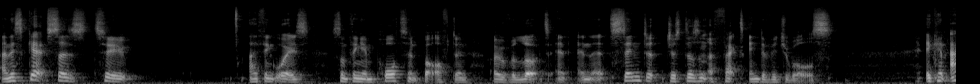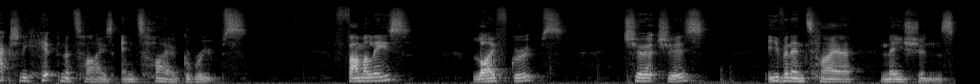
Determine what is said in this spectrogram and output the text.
And this gets us to, I think, what is something important but often overlooked, and, and that sin just doesn't affect individuals. It can actually hypnotize entire groups, families, life groups, churches, even entire nations.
